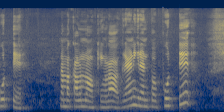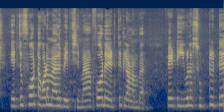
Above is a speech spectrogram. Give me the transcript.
போட்டு நம்ம கிளம்பலாம் ஓகேங்களா? கிராணி கிராண்ட்பா போட்டு எடுத்து ஃபோட்டோ கூட மேலே போயிடுச்சு மே ஃபோட்டோ எடுத்துக்கலாம் நம்ம. போயிட்டு இவ்வளோ சுட்டுட்டு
